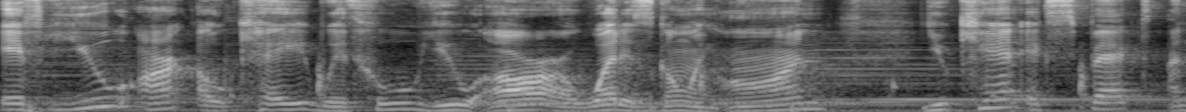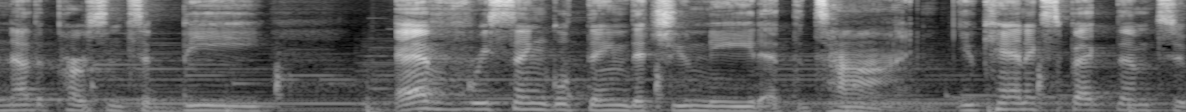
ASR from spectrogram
if you aren't okay with who you are or what is going on, you can't expect another person to be every single thing that you need at the time. You can't expect them to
